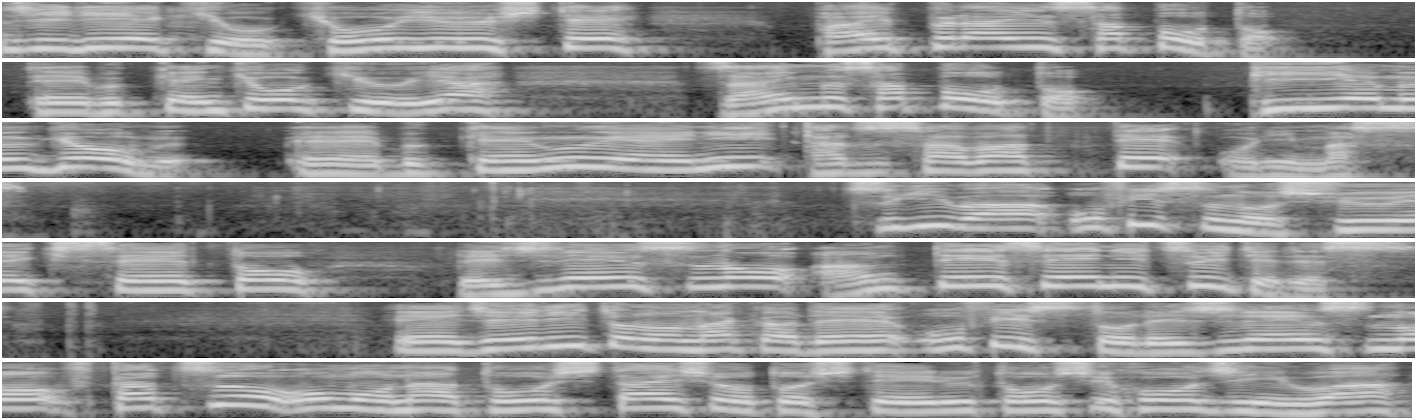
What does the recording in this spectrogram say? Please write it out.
じ利益を共有して、パイプラインサポート、えー、物件供給や財務サポート、PM 業務、えー、物件運営に携わっております。次はオフィスの収益性とレジデンスの安定性についてです。えー、J リートの中でオフィスとレジデンスの2つを主な投資対象としている投資法人は、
